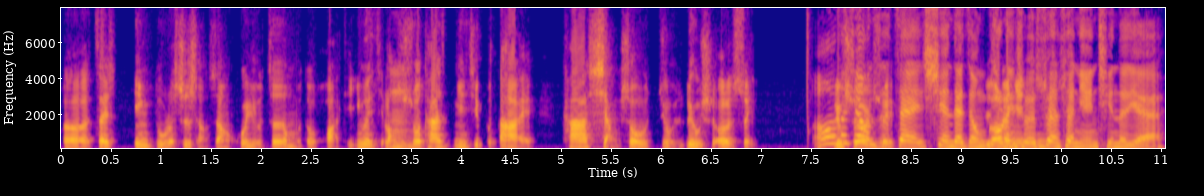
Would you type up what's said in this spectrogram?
呃在印度的市场上会有这么多话题？因为老实说他年纪不大哎，他享受就六十二岁。哦，那这样子在现在这种高龄社会算算年轻的耶。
